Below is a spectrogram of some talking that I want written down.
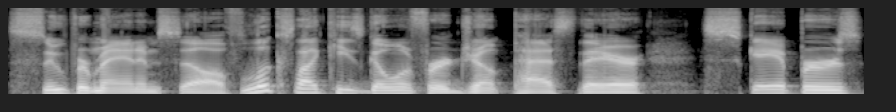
Superman himself, looks like he's going for a jump pass there, scampers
